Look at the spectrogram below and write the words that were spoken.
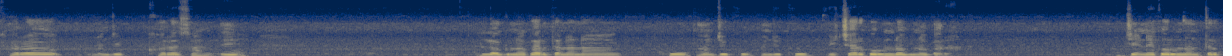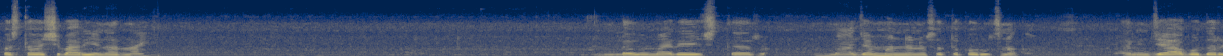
खरं म्हणजे खरं सांगते. लग्न करताना ना खूप म्हणजे खूप म्हणजे खूप विचार करून लग्न करा. जेणेकरून नंतर पस्तावायची बारी येणार नाही. लव्ह मॅरेज तर माझ्या म्हणण्यानुसार तर करूच नका. कारण जे अगोदर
